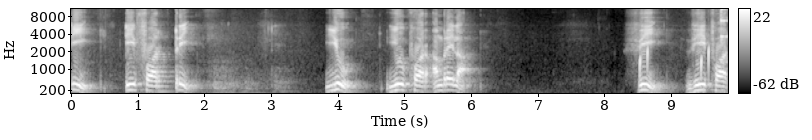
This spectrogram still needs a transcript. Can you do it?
T. T for tree. U. U for umbrella. V. V for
